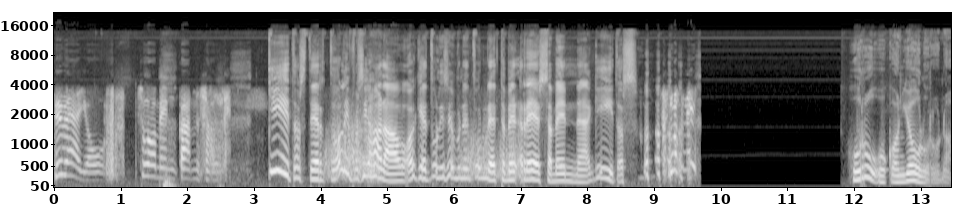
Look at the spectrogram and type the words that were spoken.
Hyvää joulua Suomen kansalle. Kiitos Terttu, olipas ihanaa. Oikein tuli semmoinen tunne, että me reessä mennään. Kiitos. No niin. Huruukon jouluruno.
